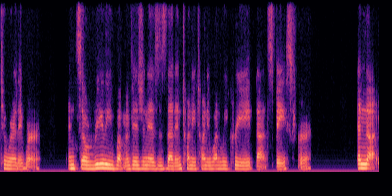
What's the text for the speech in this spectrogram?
to where they were. And so, really, what my vision is, is that in 2021, we create that space for and not,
